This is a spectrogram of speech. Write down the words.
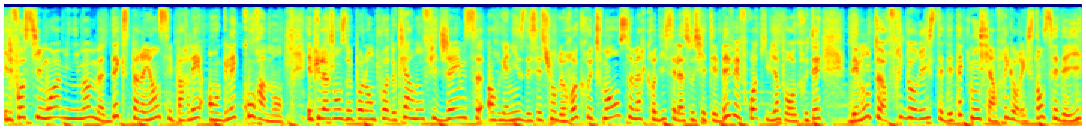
Il faut 6 mois minimum d'expérience et parler anglais couramment. Et puis l'agence de Pôle emploi de Clermont Fit James organise des sessions de recrutement. Ce mercredi, c'est la société BV Froid qui vient pour recruter des monteurs frigoristes et des techniciens frigoristes en CDI.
